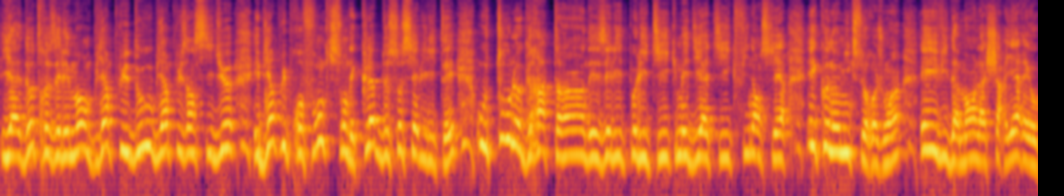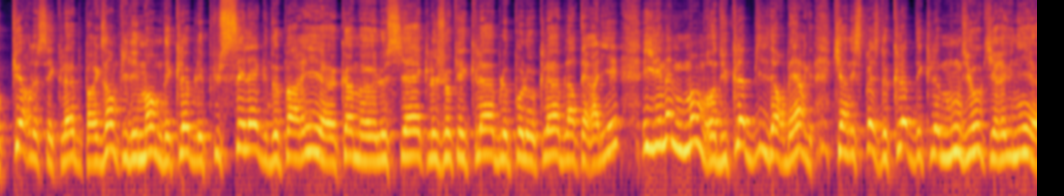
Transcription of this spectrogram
Il y a d'autres éléments bien plus doux, bien plus insidieux et bien plus profonds qui sont des clubs de sociabilité où tout le gratin des élites politiques, médiatiques, financières, économiques se rejoint et évidemment la charrière est au cœur de ces clubs. Par exemple, il est membre des clubs les plus sélects de Paris euh, euh, le siècle, le jockey club, le polo club, l'interallié. Et il est même membre du club Bilderberg, qui est un espèce de club des clubs mondiaux qui réunit euh,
